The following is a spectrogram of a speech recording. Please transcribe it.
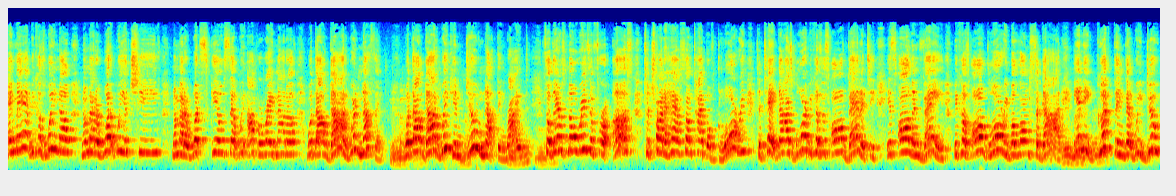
Amen. Because we know no matter what we achieve, no matter what skill set we operate out of, without God, we're nothing. Amen. Without God, we can do nothing, right? Mm-hmm. So there's no reason for us to try to have some type of glory, to take God's glory, because it's all vanity. It's all in vain, because all glory belongs to God. Amen. Any good thing that we do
